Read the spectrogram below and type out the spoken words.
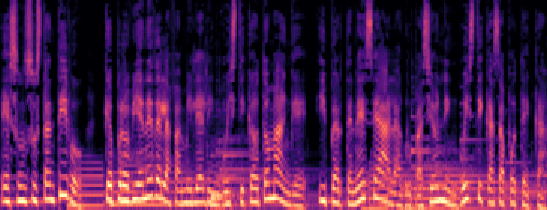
es un sustantivo que proviene de la familia lingüística otomangue y pertenece a la agrupación lingüística zapoteca.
